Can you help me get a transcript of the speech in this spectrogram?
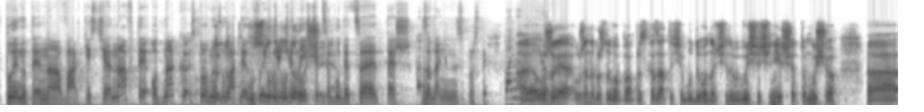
вплинути на вартість нафти. Однак спрогнозувати вище чи нижче це буде це теж завдання не з простих. Пане А вже, вже неможливо вам предсказати, чи буде воно чи вище, чи нижче, тому що а,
